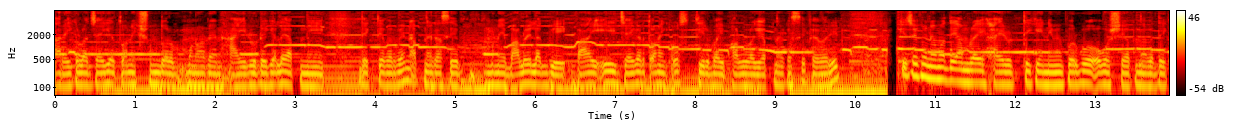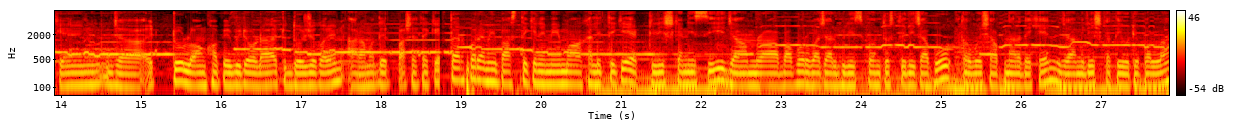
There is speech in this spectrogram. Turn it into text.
আর এগুলোর জায়গা তো অনেক সুন্দর, মনে করেন হাই রোডে গেলে আপনি দেখতে পারবেন। আপনার কাছে মানে ভালোই লাগবে। ভাই, এই জায়গাটা তো অনেক অস্থির ভাই, ভালো লাগে আপনার কাছে ফেভারিট কিছুক্ষণের মধ্যে আমরা এই হাই রোড থেকে নেমে পড়ব। অবশ্যই আপনারা দেখেন যা একটু লং হবে ভিডিওটা, একটু ধৈর্য করেন আর আমাদের পাশে থেকে। তারপরে আমি বাস থেকে নেমে মহাখালী থেকে একটি রিক্সা নিয়েছি, যা আমরা বাবুর বাজার ব্রিজ পর্যন্ত স্তরি যাব। তো অবশ্যই আপনারা দেখেন যে আমি রিক্সাতে উঠে পড়লাম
